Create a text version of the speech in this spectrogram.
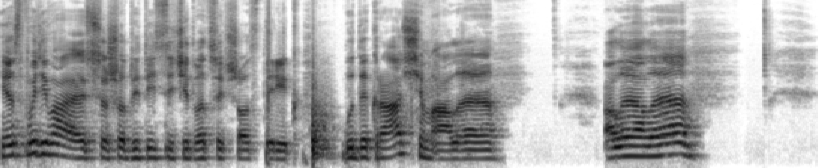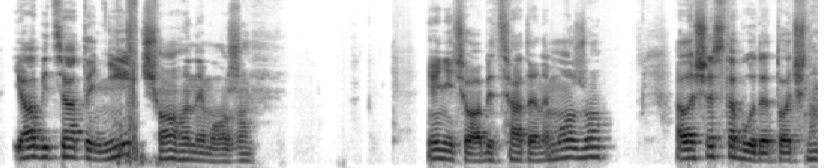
я сподіваюся, що 2026 рік буде кращим, але. Але, але. Я обіцяти нічого не можу. Я нічого обіцяти не можу. Але щось та буде точно.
